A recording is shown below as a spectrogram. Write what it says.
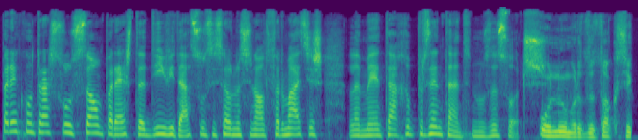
para encontrar solução para esta dívida. A Associação Nacional de Farmácias lamenta a representante nos Açores. O número de tóxicos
